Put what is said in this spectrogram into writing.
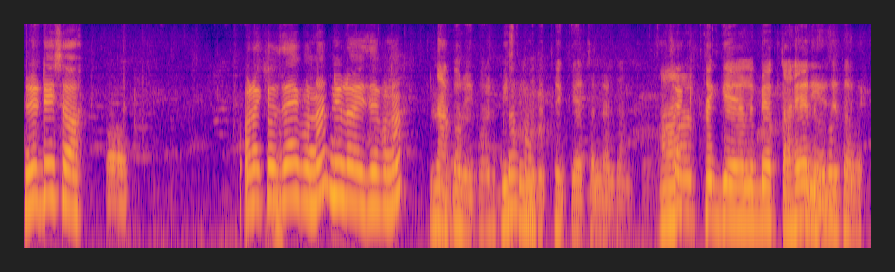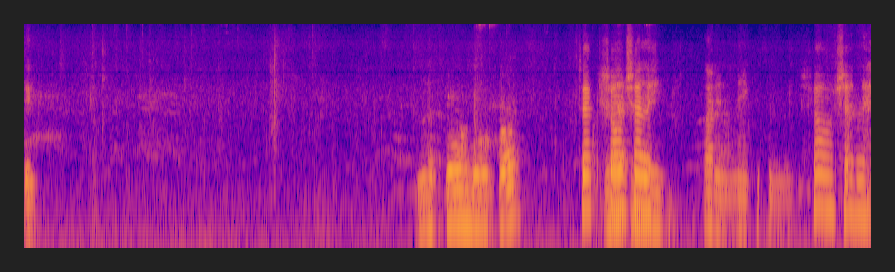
রেডি ওরা কেউ যাইবো না? নিল হয়ে যাব না? না করে বিশ মিনিট থেকে চালার দাম আর থেকে গেলে ব্যাগটা হেরিয়ে যেতে হবে। সমস্যা নেই। সমস্যা নেই।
